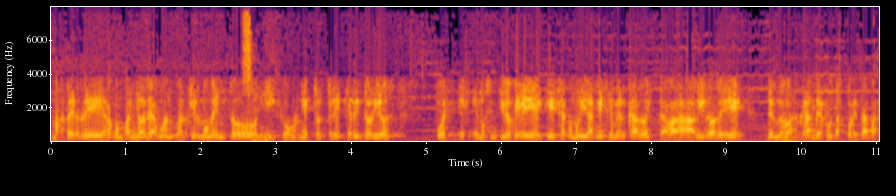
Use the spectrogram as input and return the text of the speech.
más verde, acompañado de agua en cualquier momento y con estos tres territorios, pues eh, hemos sentido que, que esa comunidad, que ese mercado estaba ávido de, de nuevas grandes rutas por etapas.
